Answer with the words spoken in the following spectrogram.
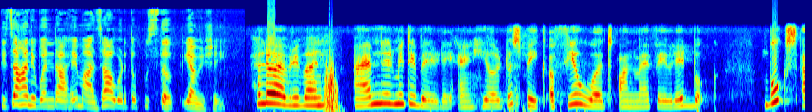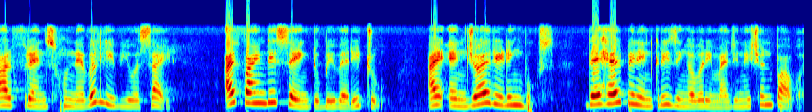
हिचा हा निबंध आहे माझं आवडतं पुस्तक याविषयी. हॅलो everyone I am Nirmiti Berde and here to speak a few words on my favourite book books are friends who never leave you aside I find this saying to be very true I enjoy reading books they help in increasing our imagination power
